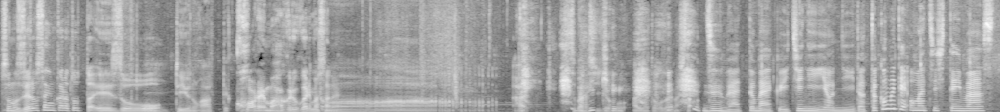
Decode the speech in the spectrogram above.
そのゼロ戦から撮った映像をっていうのがあってこれも迫力ありましたね、素晴らしい情報ありがとうございましたーズームアットマーク一二四二ドットコムでお待ちしています。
